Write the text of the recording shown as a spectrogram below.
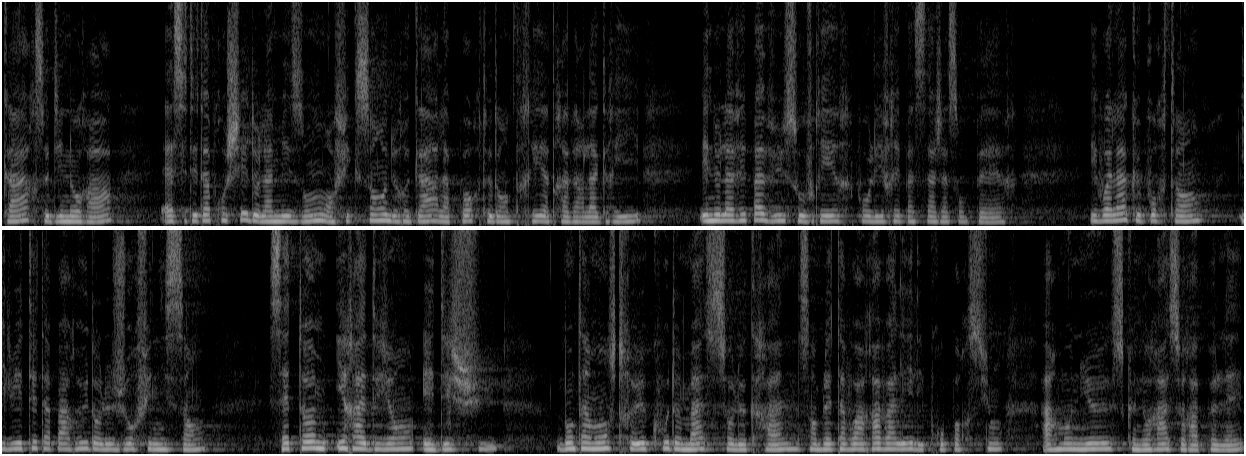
car, se dit Nora, elle s'était approchée de la maison en fixant du regard la porte d'entrée à travers la grille et ne l'avait pas vue s'ouvrir pour livrer passage à son père. Et voilà que pourtant il lui était apparu dans le jour finissant cet homme irradiant et déchu dont un monstrueux coup de masse sur le crâne semblait avoir ravalé les proportions harmonieuses que Nora se rappelait,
